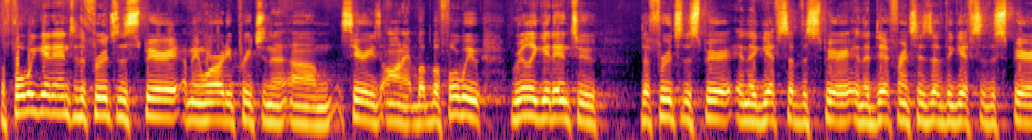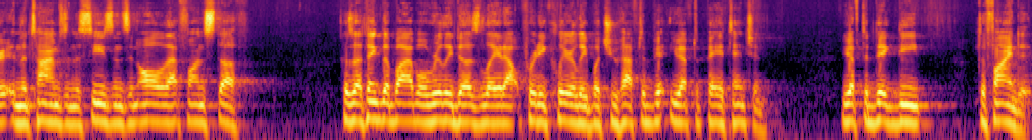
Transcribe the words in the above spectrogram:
Before we get into the fruits of the Spirit, I mean, we're already preaching a um, series on it, but before we really get into the fruits of the Spirit and the gifts of the Spirit and the differences of the gifts of the Spirit and the times and the seasons and all of that fun stuff, because I think the Bible really does lay it out pretty clearly, but you have to, be, you have to pay attention. You have to dig deep to find it.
